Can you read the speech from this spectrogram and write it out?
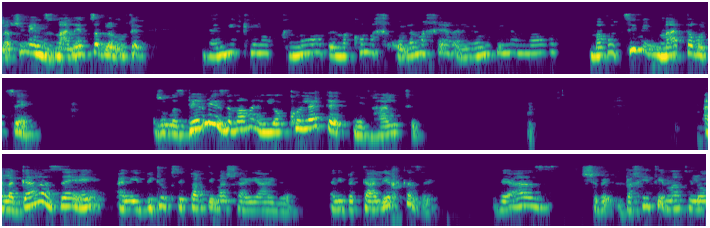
לאנשים אין זמן, אין סבלנות. ואני כאילו כמו במקום אחר, עולם אחר, אני לא מבינה מה, מה רוצים, מה אתה רוצה. אז הוא מסביר לי איזה דבר ואני לא קולטת, נבהלתי. על הגל הזה, אני בדיוק סיפרתי מה שהיה היום. אני בתהליך כזה. ואז, כשבכיתי, אמרתי לו,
